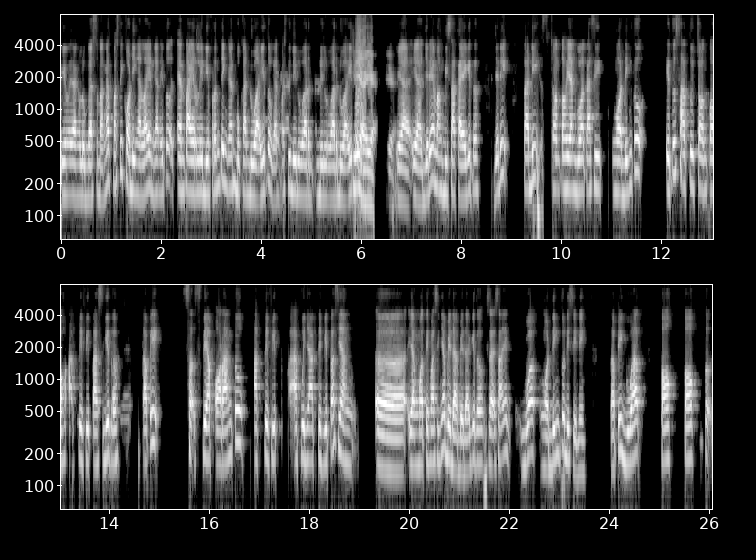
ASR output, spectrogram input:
yang lu nggak semangat pasti codingan lain kan, itu entirely different thing kan, bukan dua itu kan, pasti di luar di luar dua itu Iya kan. iya iya. Iya iya, jadi emang bisa kayak gitu. Jadi tadi contoh yang gua kasih ngoding tuh, itu satu contoh aktivitas gitu. Tapi se setiap orang tuh aktivit punya aktivitas yang, eee, yang motivasinya beda-beda gitu. Saya misalnya gua ngoding tuh di sini, tapi gua talk talk tuh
